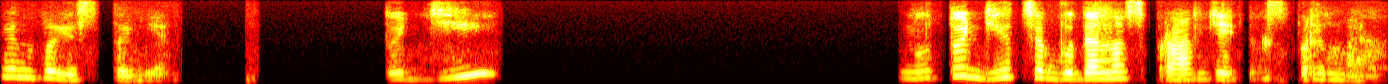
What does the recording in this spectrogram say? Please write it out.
він вистоє. Тоді, ну тоді це буде насправді експеримент.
